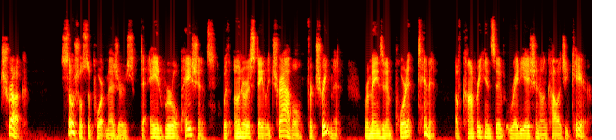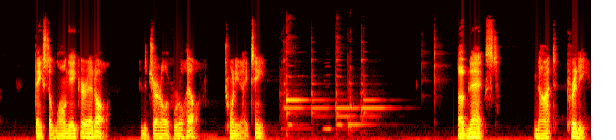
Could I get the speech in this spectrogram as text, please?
truck social support measures to aid rural patients with onerous daily travel for treatment remains an important tenet of comprehensive radiation oncology care, thanks to Longacre et al. in the Journal of Rural Health 2019. Up next, not pretty.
